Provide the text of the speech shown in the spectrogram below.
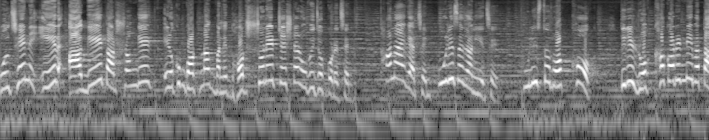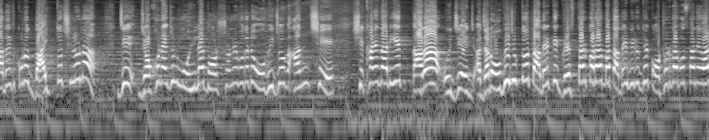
বলছেন এর আগে তার সঙ্গে এরকম ঘটনা মানে ধর্ষণের চেষ্টার অভিযোগ করেছেন। থানায় গেছেন, পুলিশে জানিয়েছে। পুলিশ তো রক্ষক। তিনি রক্ষা করেননি বা তাদের কোনো দায়িত্ব ছিল না যে যখন একজন মহিলা ধর্ষণের মতো একটা অভিযোগ আনছে, সেখানে দাঁড়িয়ে তারা ওই যে যারা অভিযুক্ত তাদেরকে গ্রেফতার করা বা তাদের বিরুদ্ধে কঠোর ব্যবস্থা নেওয়ার,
